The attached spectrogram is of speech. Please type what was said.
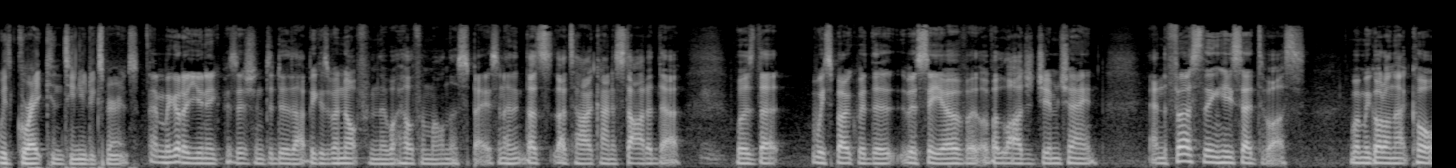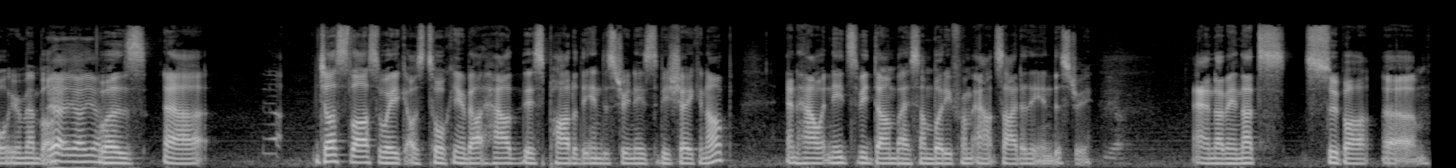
with great continued experience. And we got a unique position to do that because we're not from the health and wellness space, and I think that's that's how I kind of started there. Was that we spoke with the, the CEO of a, of a large gym chain, and the first thing he said to us when we got on that call, you remember, yeah, yeah. yeah. was uh, just last week I was talking about how this part of the industry needs to be shaken up, and how it needs to be done by somebody from outside of the industry. Yeah. And I mean that's super um,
